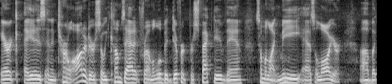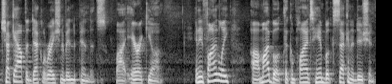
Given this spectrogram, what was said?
Eric is an internal auditor, so he comes at it from a little bit different perspective than someone like me as a lawyer. Uh, but check out the Declaration of Independence by Eric Young. And then finally, uh, my book, The Compliance Handbook, Second Edition.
